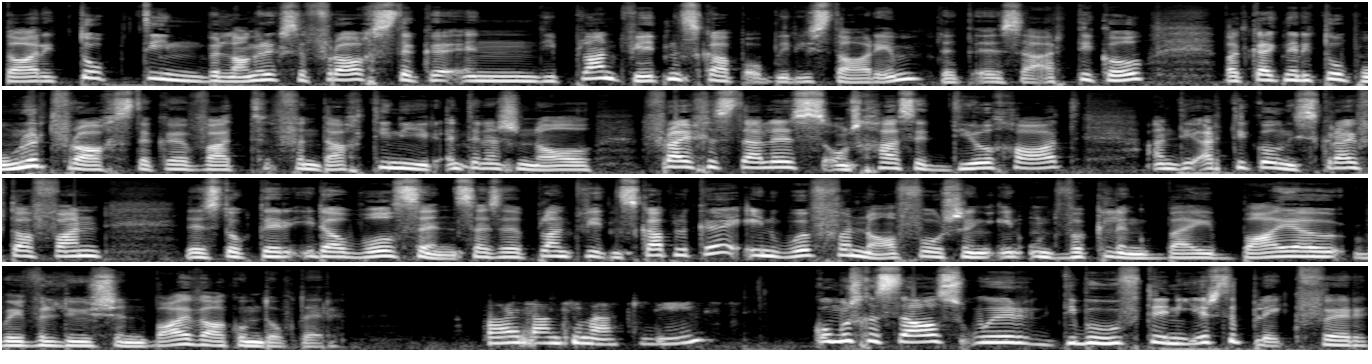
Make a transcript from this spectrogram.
daardie top 10 belangrikste vraagstukke in die plantwetenskap op hierdie stadium. Dit is 'n artikel wat kyk na die top 100 vraagstukke wat vandag 10uur internasionaal vrygestel is. Ons gas het deel gehad aan die artikel en die skryf daarvan. Dis Dr. Ida Wilson. Sy's 'n plantwetenskaplike en hoof van navorsing en ontwikkeling by Bio Revolution. Baie welkom dokter. Baie dankie Matlies. Kom ons gesels oor die behoefte in die eerste plek vir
